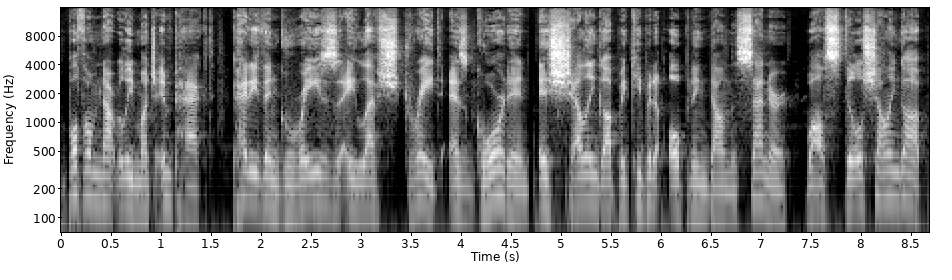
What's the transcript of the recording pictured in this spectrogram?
both of them not really much impact. Paddy then grazes a left straight as Gordon is shelling up and keeping an opening down the center. While still shelling up,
